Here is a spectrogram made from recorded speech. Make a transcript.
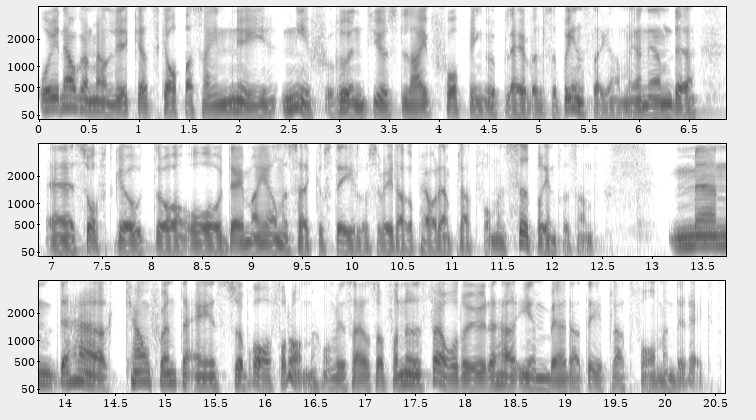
och i någon mån lyckats skapa sig en ny nisch runt just live-shopping-upplevelse på Instagram. Jag nämnde eh, Softgoat och, och det man gör med säker stil och så vidare på den plattformen. Superintressant. Men det här kanske inte är så bra för dem, om vi säger så. För nu får du ju det här inbäddat i plattformen direkt.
